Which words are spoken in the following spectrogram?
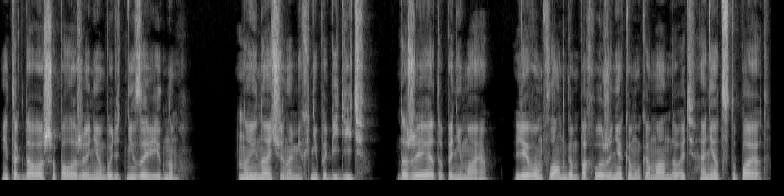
и тогда ваше положение будет незавидным. Но иначе нам их не победить. Даже я это понимаю. Левым флангом, похоже, некому командовать, они отступают.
